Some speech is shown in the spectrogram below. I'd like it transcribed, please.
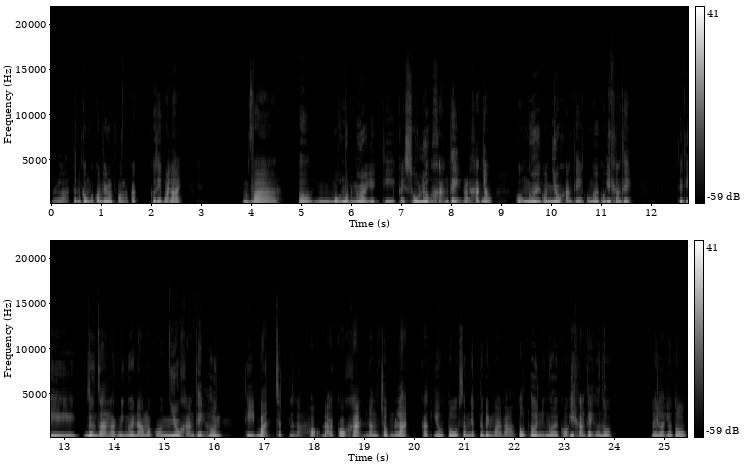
là tấn công các con virus hoặc là các cơ thể ngoại lai. Và ở mỗi một người ấy, thì cái số lượng kháng thể nó lại khác nhau. Có người có nhiều kháng thể, có người có ít kháng thể. Thế thì đơn giản là những người nào mà có nhiều kháng thể hơn thì bản chất là họ đã có khả năng chống lại các yếu tố xâm nhập từ bên ngoài vào tốt hơn những người có ít kháng thể hơn rồi. Đấy là yếu tố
